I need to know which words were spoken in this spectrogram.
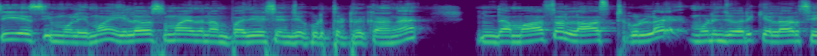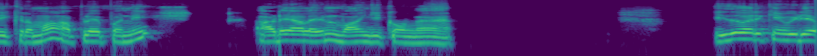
சிஎஸ்சி மூலிமா இலவசமாக இதை நம்ம பதிவு செஞ்சு கொடுத்துட்ருக்காங்க. இந்த மாதம் லாஸ்ட்டுக்குள்ளே முடிஞ்ச வரைக்கும் எல்லோரும் சீக்கிரமாக அப்ளை பண்ணி அடையாளம் வாங்கிக்கோங்க. இது வரைக்கும் வீடியோ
